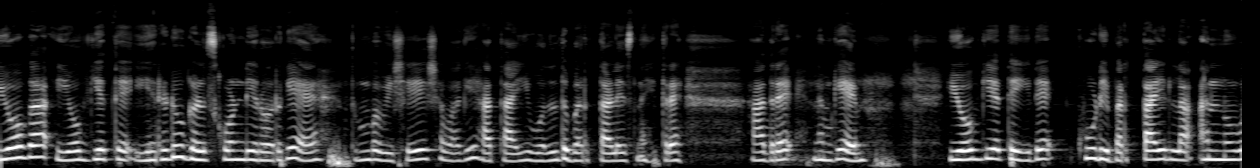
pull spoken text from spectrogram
ಯೋಗ ಯೋಗ್ಯತೆ ಎರಡೂ ಗಳಿಸ್ಕೊಂಡಿರೋರಿಗೆ ತುಂಬ ವಿಶೇಷವಾಗಿ ಆ ತಾಯಿ ಒಲ್ದು ಬರ್ತಾಳೆ ಸ್ನೇಹಿತರೆ. ಆದರೆ ನಮಗೆ ಯೋಗ್ಯತೆ ಇದೆ ಕೂಡಿ ಬರ್ತಾ ಇಲ್ಲ ಅನ್ನುವ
